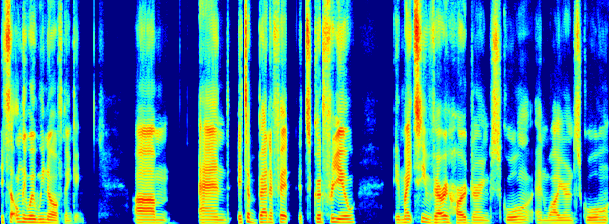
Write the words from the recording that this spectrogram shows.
it's the only way we know of thinking. Um, and it's a benefit, it's good for you. It might seem very hard during school and while you're in school,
